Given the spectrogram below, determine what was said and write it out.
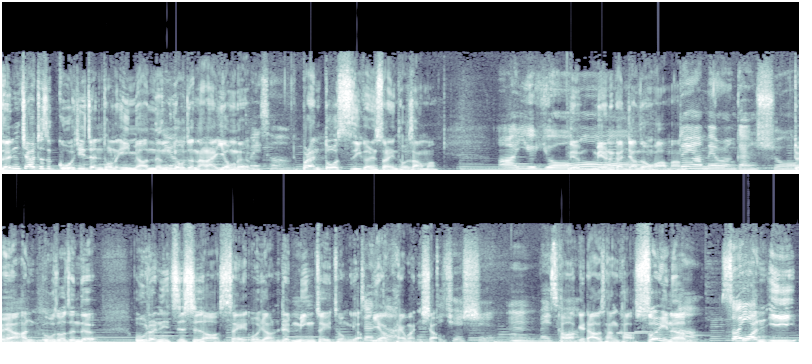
人家就是国际认同的疫苗，能用就拿来用了，没错，不然多死一个人算你头上吗？啊，有有，没有人敢讲这种话吗？对啊，没有人敢说。对啊，啊，我说真的，无论你支持哦谁，我讲人命最重要，不要开玩笑。的确是，嗯，没错。好吧，给大家参考。所以呢，所以万一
